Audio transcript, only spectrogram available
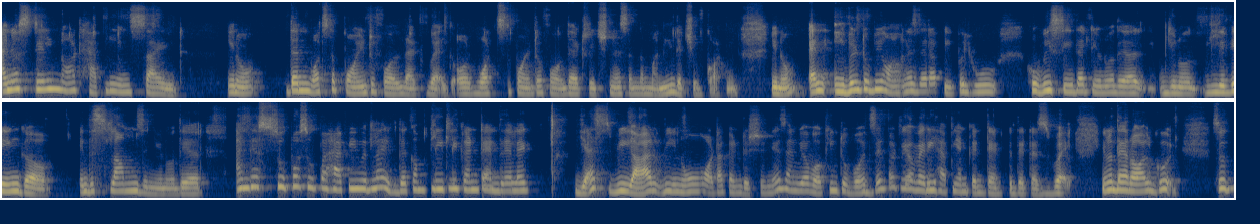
and you're still not happy inside you know then what's the point of all that wealth or what's the point of all that richness and the money that you've gotten you know? And even to be honest there are people who who we see that you know they are you know living uh, in the slums and you know they're and they're super super happy with life. They're completely content. They're like yes we are. We know what our condition is and we are working towards it but we are very happy and content with it as well. You know they're all good. So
